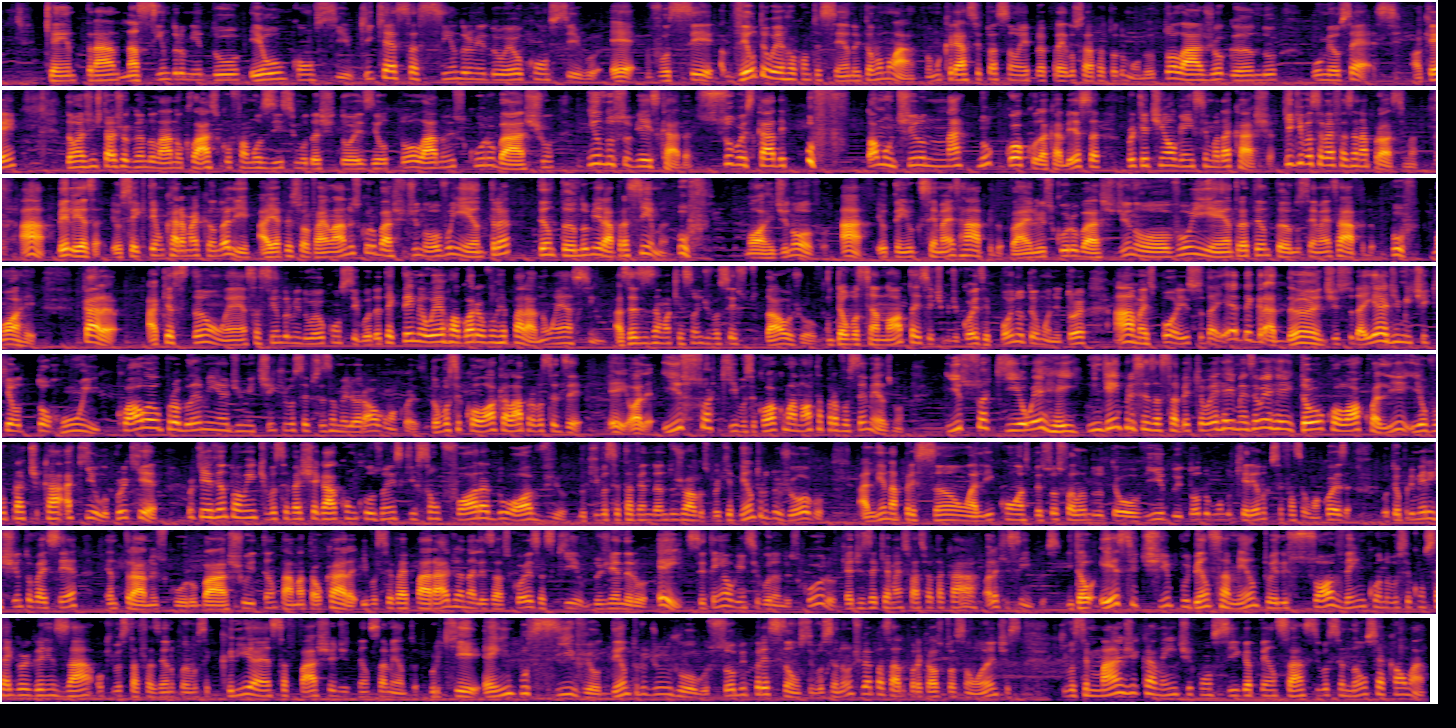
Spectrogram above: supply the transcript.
que é entrar na síndrome do eu consigo. O que, que é essa síndrome do eu consigo? É você ver o teu erro acontecendo. Então vamos lá, vamos criar a situação aí para ilustrar para todo mundo. Eu tô lá jogando o meu CS, ok? Então a gente tá jogando lá no clássico famosíssimo Dust 2 e eu tô lá no escuro baixo, indo subir a escada. Subo a escada e puf! Toma um tiro na, no coco da cabeça porque tinha alguém em cima da caixa. O que, que você vai fazer na próxima? Ah, beleza, eu sei que tem um cara marcando ali. Aí a pessoa vai lá no escuro baixo de novo e entra tentando mirar para cima. Uf, morre de novo. Ah, eu tenho que ser mais rápido. Vai no escuro baixo de novo e entra tentando ser mais rápido. Puf, morre. Cara, a questão é essa síndrome do eu consigo. Eu detectei meu erro, agora eu vou reparar. Não é assim. Às vezes é uma questão de você estudar o jogo. Então você anota esse tipo de coisa e põe no teu monitor. Ah, mas pô, isso daí é degradante, isso daí é admitir que eu tô ruim. Qual é o problema em admitir que você precisa melhorar alguma coisa? Então você coloca lá para você dizer: "Ei, olha, isso aqui, você coloca uma nota para você mesmo isso aqui eu errei. Ninguém precisa saber que eu errei, mas eu errei. Então eu coloco ali e eu vou praticar aquilo. Por quê? Porque eventualmente você vai chegar a conclusões que são fora do óbvio do que você tá vendo dentro dos jogos. Porque dentro do jogo, ali na pressão, ali com as pessoas falando do teu ouvido e todo mundo querendo que você faça alguma coisa, o teu primeiro instinto vai ser entrar no escuro baixo e tentar matar o cara. E você vai parar de analisar as coisas que, do gênero, ei, se tem alguém segurando o escuro, quer dizer que é mais fácil atacar. Olha que simples. Então, esse tipo de pensamento, ele só vem quando você consegue organizar o que você está fazendo, quando você cria essa faixa de pensamento. Porque é impossível, dentro de um jogo, sob pressão, se você não tiver passado por aquela situação antes, que você magicamente consiga pensar se você não se acalmar.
